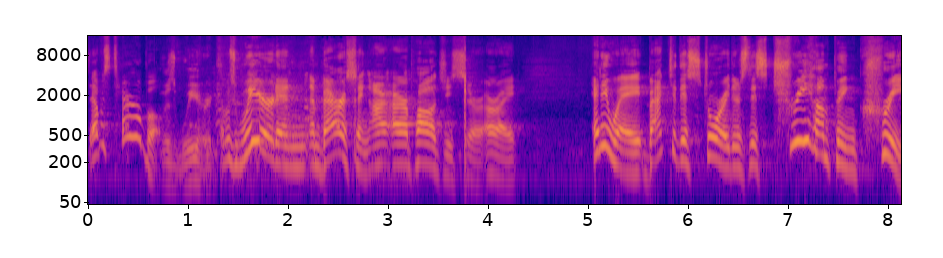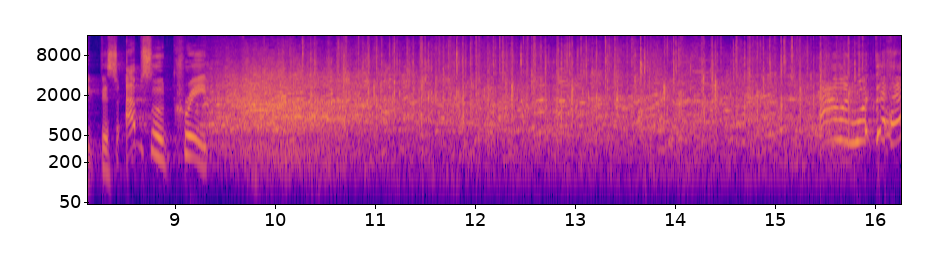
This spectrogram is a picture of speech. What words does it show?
that was terrible. It was weird. It was weird and embarrassing. Our, our apologies, sir. All right. Anyway, back to this story. There's this tree humping creep, this absolute creep. Alan, what the hell?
